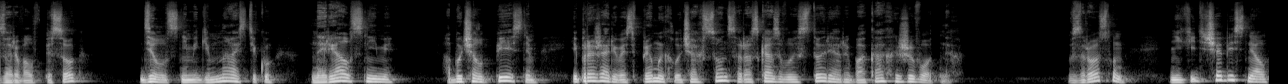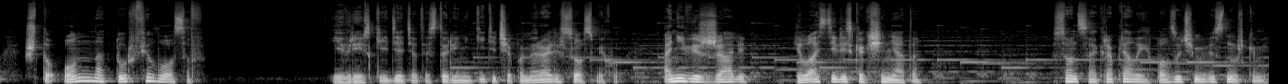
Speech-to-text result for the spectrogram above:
зарывал в песок, делал с ними гимнастику, нырял с ними, обучал песням и, прожариваясь в прямых лучах солнца, рассказывал истории о рыбаках и животных. Взрослым Никитич объяснял, что он натурфилософ. Еврейские дети от истории Никитича помирали со смеху. Они визжали и ластились, как щенята. Солнце окропляло их ползучими веснушками,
